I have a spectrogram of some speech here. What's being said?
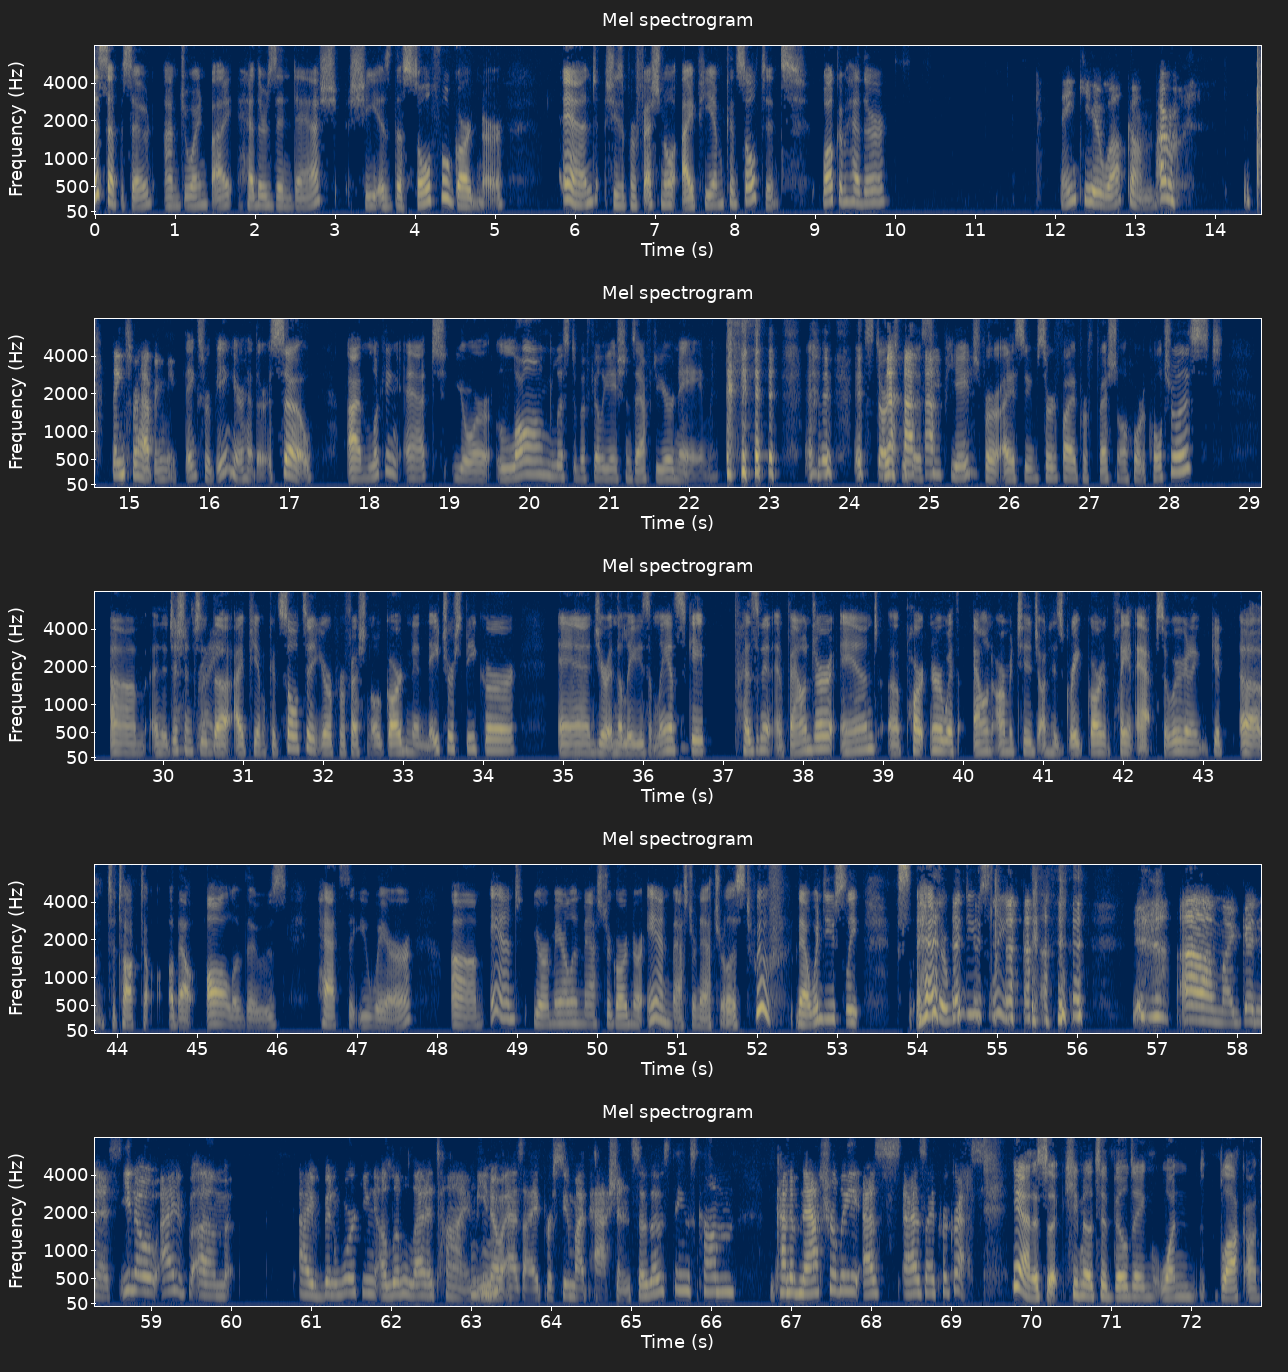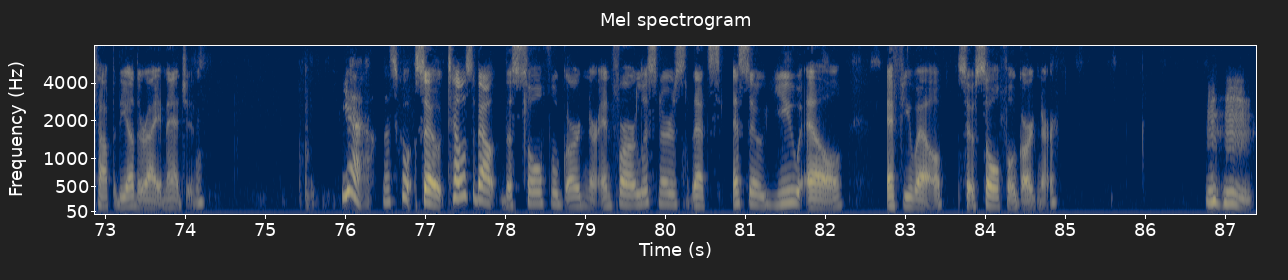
This episode, I'm joined by Heather Zindash. She is the Soulful Gardener and she's a professional IPM consultant. Welcome, Heather. Thank you. Welcome. Oh, thanks for having me. Thanks for being here, Heather. So, I'm looking at your long list of affiliations after your name. and it, it starts with a CPH for, I assume, Certified Professional Horticulturalist. Um, in addition That's to right. the IPM consultant, you're a professional garden and nature speaker, and you're in the Ladies in Landscape president and founder, and a partner with Alan Armitage on his Great Garden Plant app. So we're going to get um, to talk to about all of those hats that you wear. Um, and you're a Maryland Master Gardener and Master Naturalist. Whew. Now, when do you sleep? Heather, when do you sleep? oh my goodness. You know, I've um I've been working a little at a time, mm-hmm. you know, as I pursue my passion. So those things come kind of naturally as as I progress. Yeah, and it's a cumulative building one block on top of the other, I imagine. Yeah, that's cool. So tell us about the Soulful Gardener. And for our listeners, that's S O U L F U L. So Soulful Gardener. Hmm.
